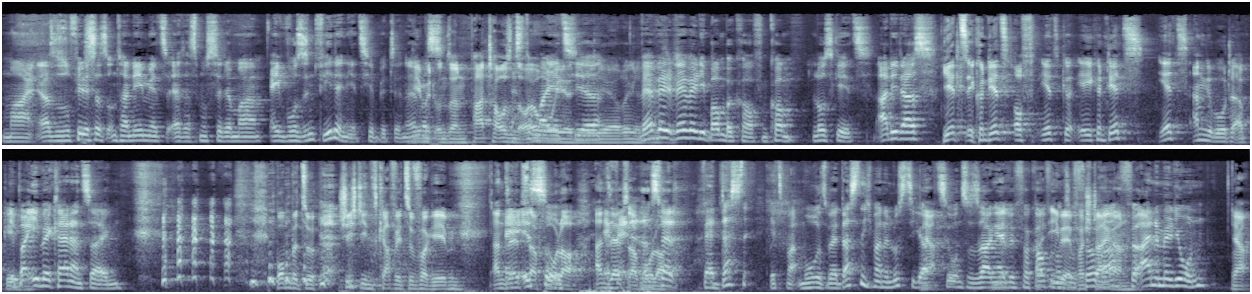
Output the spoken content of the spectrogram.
Mein, also so viel ist das Unternehmen jetzt. Äh, das musst du dir mal. Ey, wo sind wir denn jetzt hier bitte? Ne? Wir Was- mit unseren paar tausend Euro jetzt hier. die wir wer, will, wer will die Bombe kaufen? Komm, los geht's. Adidas. Jetzt, ihr könnt jetzt auf, jetzt, ihr könnt jetzt, jetzt Angebote abgeben. Bei eBay Kleinanzeigen. Bombe zu, Schichtdienstkaffee zu vergeben. An so. Selbstabholer. An Selbstabholer. Wär, wär das, jetzt mal, Moritz, wäre das nicht mal eine lustige Ja. Aktion zu sagen, ey, wir verkaufen unsere Firma für eine Million? ja.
